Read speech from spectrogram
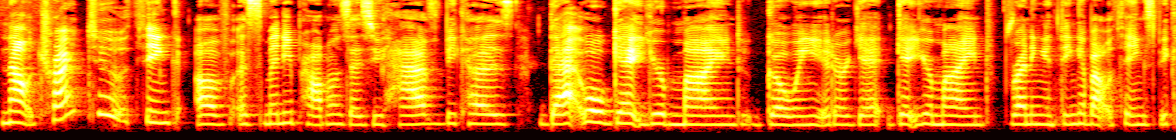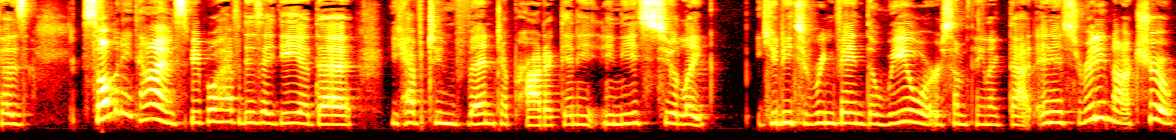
Now, try to think of as many problems as you have because that will get your mind going it or get get your mind running and think about things because so many times people have this idea that you have to invent a product and it, it needs to like you need to reinvent the wheel or something like that. And it's really not true.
